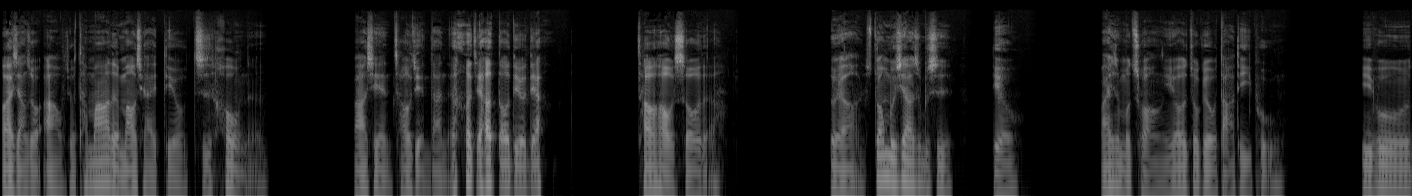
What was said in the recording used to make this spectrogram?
后来想说啊，我就他妈的猫起来丢。之后呢，发现超简单的，我只要都丢掉，超好收的。对啊，装不下是不是？丢。买什么床？以后就给我打地铺，地铺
